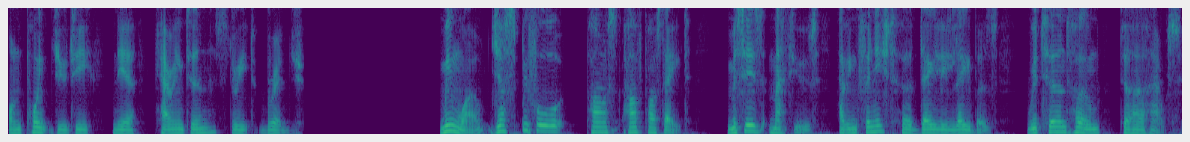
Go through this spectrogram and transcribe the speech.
on point duty near Carrington Street Bridge. Meanwhile, just before past half past eight, Mrs. Matthews having finished her daily labours, returned home to her house.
